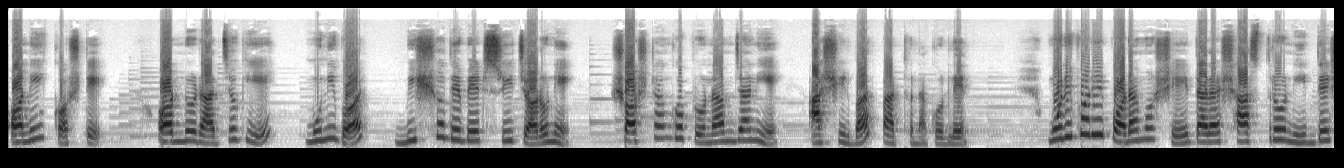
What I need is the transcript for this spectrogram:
অনেক কষ্টে অন্য রাজ্য গিয়ে মুনিবর বিশ্বদেবের শ্রীচরণে ষষ্ঠাঙ্গ প্রণাম জানিয়ে আশীর্বাদ প্রার্থনা করলেন। মণিপুরের পরামর্শে তারা শাস্ত্র নির্দেশ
